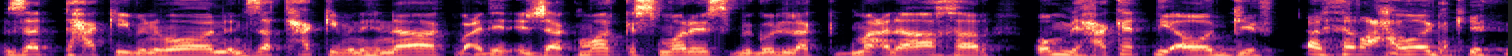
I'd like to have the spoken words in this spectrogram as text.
زدت حكي من هون زدت حكي من هناك بعدين إجاك ماركس موريس بيقول لك بمعنى آخر أمي حكت لي أوقف. أنا راح أوقف.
